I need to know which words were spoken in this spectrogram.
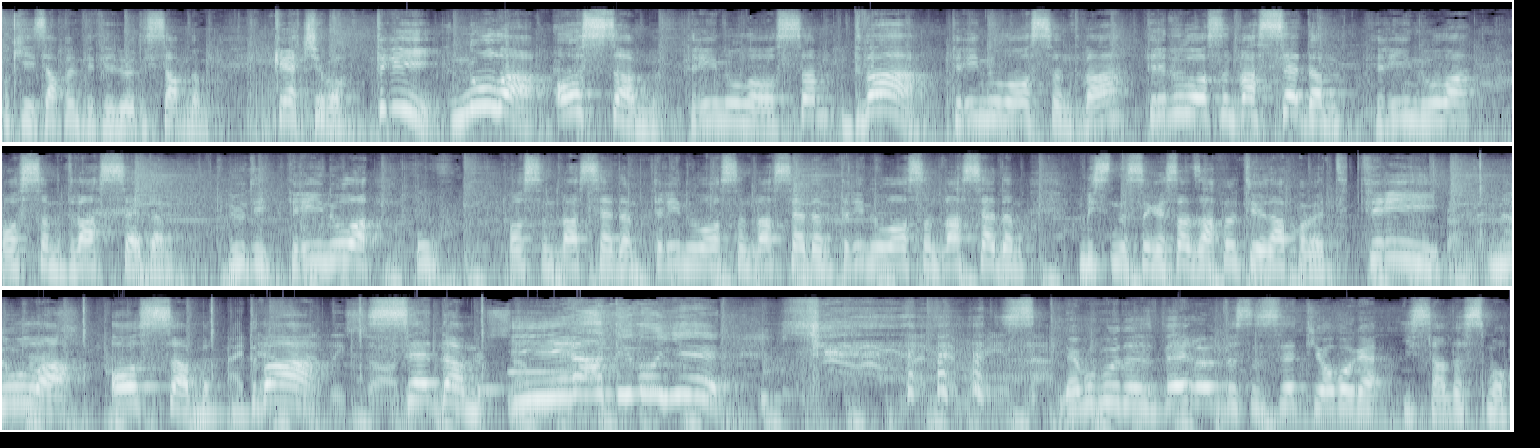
Ok, zapamtite ljudi sa mnom. Krećemo. 3, 0, 8, 3, 0, 8, 2, 3, 0, 8, 2, 3, 0, 8, 2, 7, 3, 0, 8, 2, 7. Ljudi, 3, 0, uh, 8, 2, 7, 3, 0, 8, 2, 7, 3, 0, 8, 2, 7. Mislim da sam ga sad zapamtio na pamet. 3, 0, 8, 2, 7 i radilo je! Ne mogu da verujem da sam se setio ovoga i sada smo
